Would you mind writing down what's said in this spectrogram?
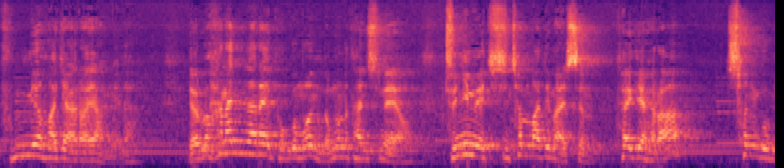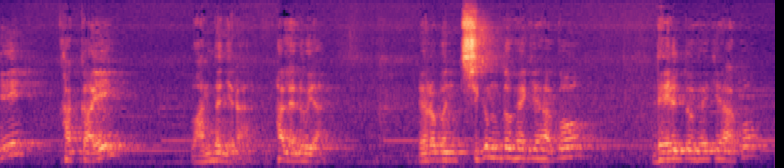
분명하게 알아야 합니다. 여러분, 하나님 나라의 복음은 너무나 단순해요. 주님이 외치신 첫 마디 말씀, 회개하라, 천국이 가까이 왔느니라. 할렐루야. 여러분, 지금도 회개하고, 내일도 회개하고,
